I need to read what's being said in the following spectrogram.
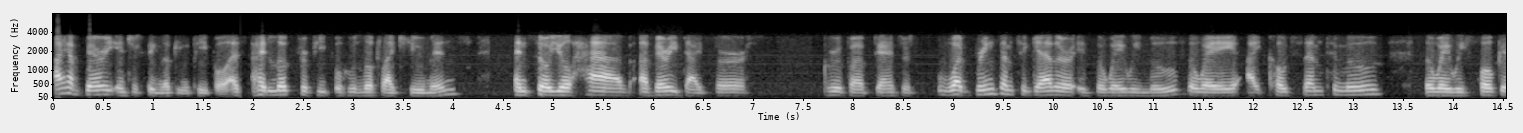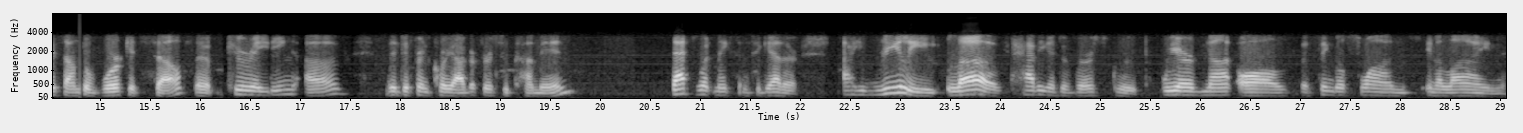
I have very interesting looking people. I look for people who look like humans. And so you'll have a very diverse group of dancers. What brings them together is the way we move, the way I coach them to move, the way we focus on the work itself, the curating of the different choreographers who come in. That's what makes them together. I really love having a diverse group. We are not all the single swans in a line.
